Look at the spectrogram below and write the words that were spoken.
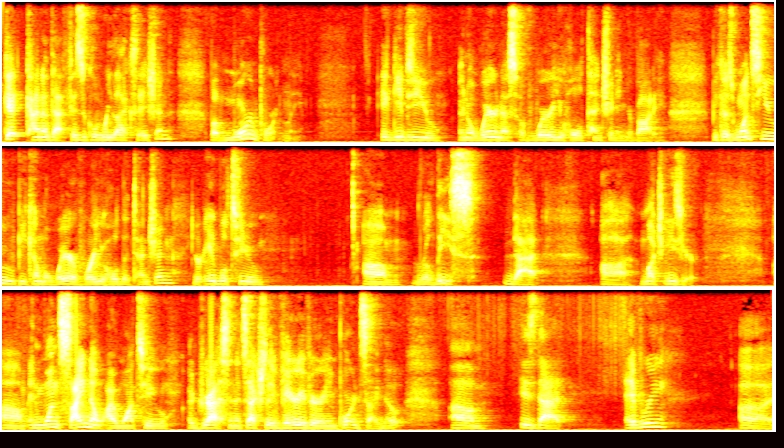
get kind of that physical relaxation, but more importantly, it gives you an awareness of where you hold tension in your body. Because once you become aware of where you hold the tension, you're able to um, release that uh, much easier. Um, and one side note I want to address, and it's actually a very, very important side note, um, is that every uh,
